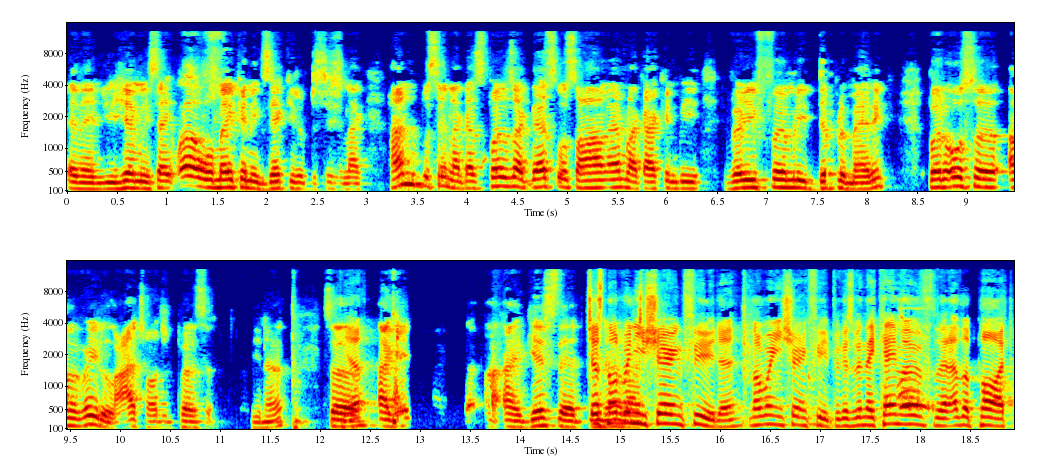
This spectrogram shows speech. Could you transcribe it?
And then you hear me say, well, we'll make an executive decision. Like, hundred percent. Like, I suppose like that's also how I am. Like, I can be very firmly diplomatic, but also I'm a very light-hearted person. You know, so Yeah. I guess I guess that just know, not when like, you're sharing food, eh? not when you're sharing food, because when they came over for that other part,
